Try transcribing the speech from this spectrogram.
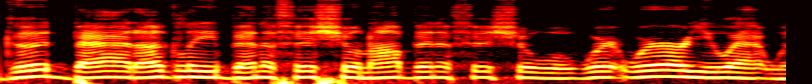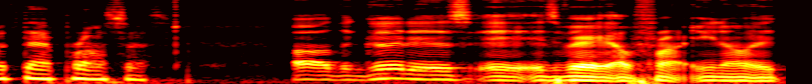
good, bad, ugly, beneficial, not beneficial? Where where are you at with that process? Uh, the good is it, it's very upfront. You know, it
